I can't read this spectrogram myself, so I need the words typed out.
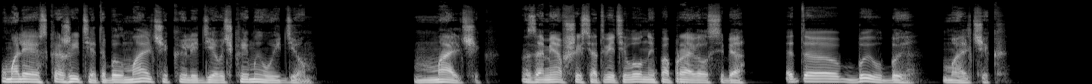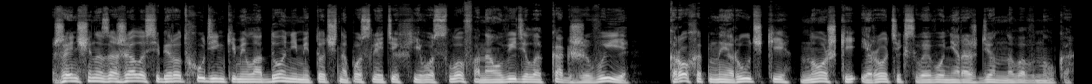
Умоляю, скажите, это был мальчик или девочка, и мы уйдем». «Мальчик», — замявшись, ответил он и поправил себя. «Это был бы мальчик». Женщина зажала себе рот худенькими ладонями, точно после этих его слов она увидела, как живые, крохотные ручки, ножки и ротик своего нерожденного внука.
